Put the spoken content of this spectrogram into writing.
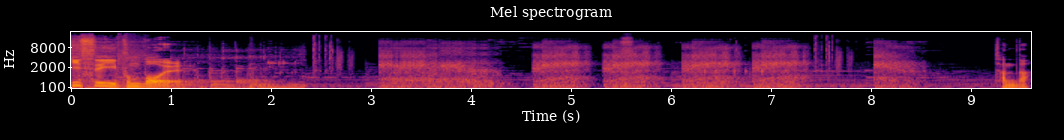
히스이 분볼 잔다.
